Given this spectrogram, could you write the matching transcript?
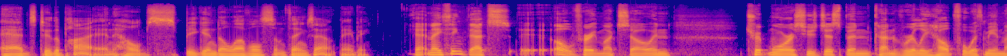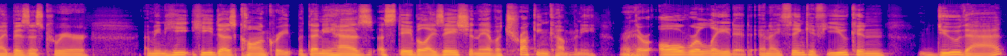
adds to the pie and helps begin to level some things out, maybe. Yeah, and I think that's, oh, very much so. And Trip Morris, who's just been kind of really helpful with me in my business career. I mean, he he does concrete, but then he has a stabilization. They have a trucking company, right. but they're all related. And I think if you can do that,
